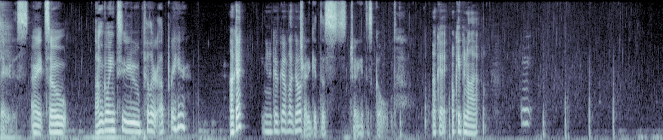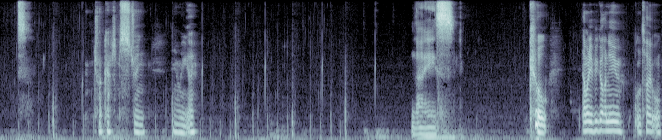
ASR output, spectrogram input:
There it is. All right, so I'm going to pillar up right here. Okay. You gonna go grab that gold? Try to get this. Try to get this gold. Okay, I'll keep an eye out. Try and grab some string. Here we go. Nice. Cool. How many have you got on you on total?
